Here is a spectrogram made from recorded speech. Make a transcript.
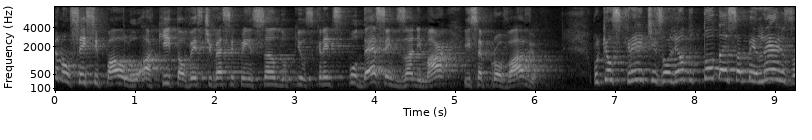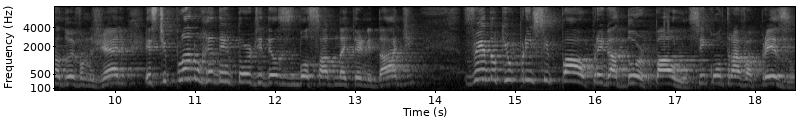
Eu não sei se Paulo aqui talvez estivesse pensando que os crentes pudessem desanimar, isso é provável. Porque os crentes, olhando toda essa beleza do Evangelho, este plano redentor de Deus esboçado na eternidade, vendo que o principal pregador, Paulo, se encontrava preso,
